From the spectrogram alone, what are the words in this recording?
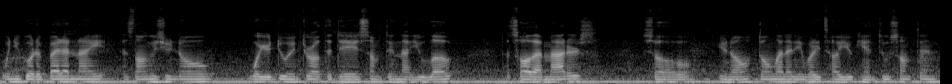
when you go to bed at night, as long as you know what you're doing throughout the day is something that you love, that's all that matters. So, you know, don't let anybody tell you you can't do something.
